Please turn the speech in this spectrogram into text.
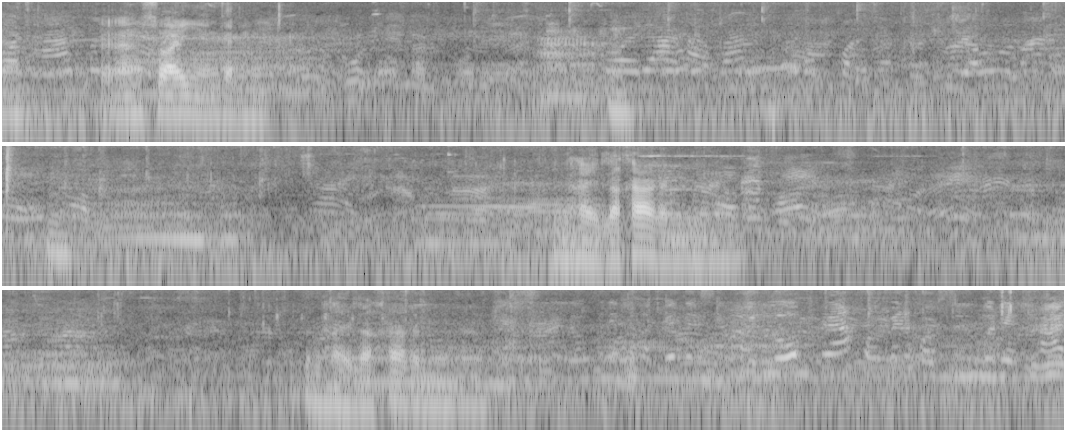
ครับกำลังซอยอย่างกันอืมอืมเป็น ให้ราคากันอยู่นะครับเป็นให้ราคากันอยู่นะครับเป็นลบนะคนเป็นคนซื้อมาได้ขาย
